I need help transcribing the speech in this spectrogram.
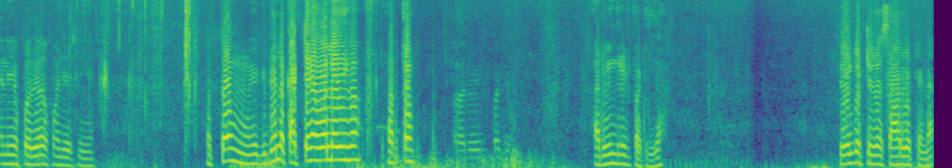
నేను ఇక పొద్దుగా ఫోన్ చేసిన ఇక. మొత్తం దీనిలో కట్టిన పోలేదు ఇగో మొత్తం. అరవింద్ రెడ్డి పట్టిల్దా ఎవరు కొట్టిరా సార్ కొట్టిండా?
